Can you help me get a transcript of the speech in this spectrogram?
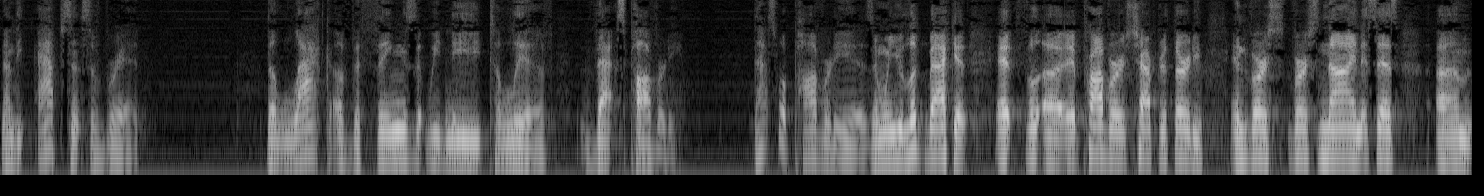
Now, the absence of bread, the lack of the things that we need to live, that's poverty. That's what poverty is. And when you look back at, at, uh, at Proverbs chapter 30, and verse, verse 9, it says, um,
